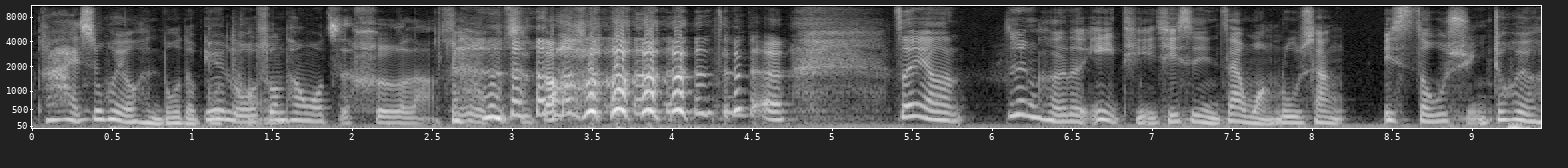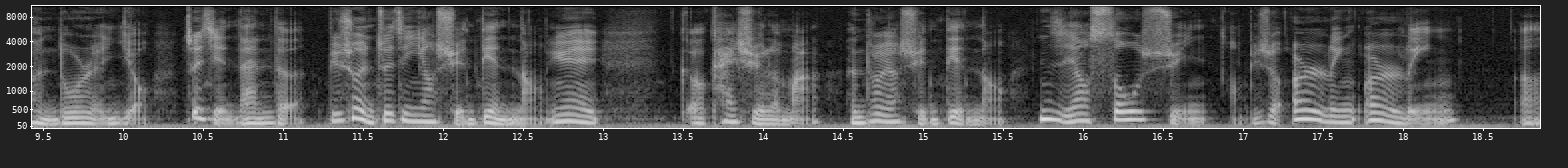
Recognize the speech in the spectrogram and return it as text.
它还是会有很多的不同。因为罗宋汤我只喝了，所以我不知道。真的，这样。任何的议题，其实你在网络上一搜寻，就会有很多人有。最简单的，比如说你最近要选电脑，因为呃开学了嘛，很多人要选电脑，你只要搜寻啊，比如说二零二零呃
